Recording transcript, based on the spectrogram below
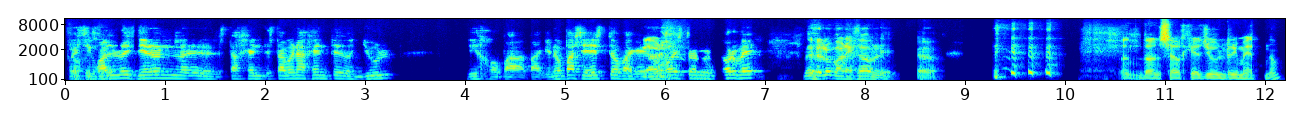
Pues igual lo hicieron eh, esta gente, esta buena gente, don Jules, dijo, para que no pase esto, para que luego esto no estorbe. Es lo manejable, claro. Don, Sergio Jules Rimet, ¿no?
